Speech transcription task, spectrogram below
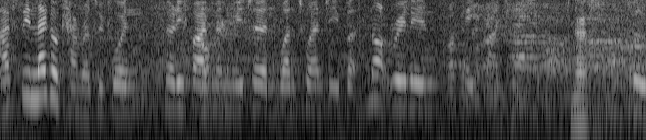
I've seen Lego cameras before in 35 millimeter and 120, but not really in 8 by 10. Yes. So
